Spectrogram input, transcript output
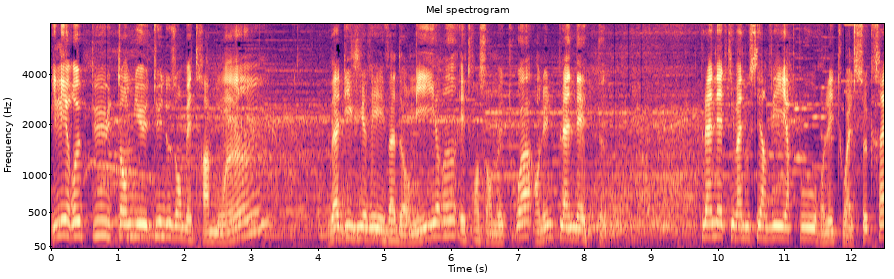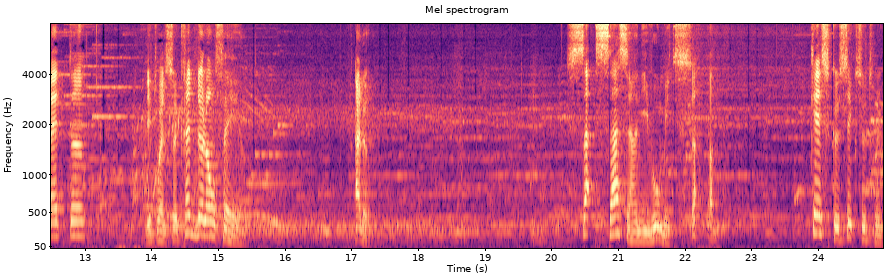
Il est repu, tant mieux, tu nous embêteras moins. Va digérer, va dormir et transforme-toi en une planète. Planète qui va nous servir pour l'étoile secrète. L'étoile secrète de l'enfer. Alors. Ça, ça c'est un niveau, mais ça... Qu'est-ce que c'est que ce truc,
